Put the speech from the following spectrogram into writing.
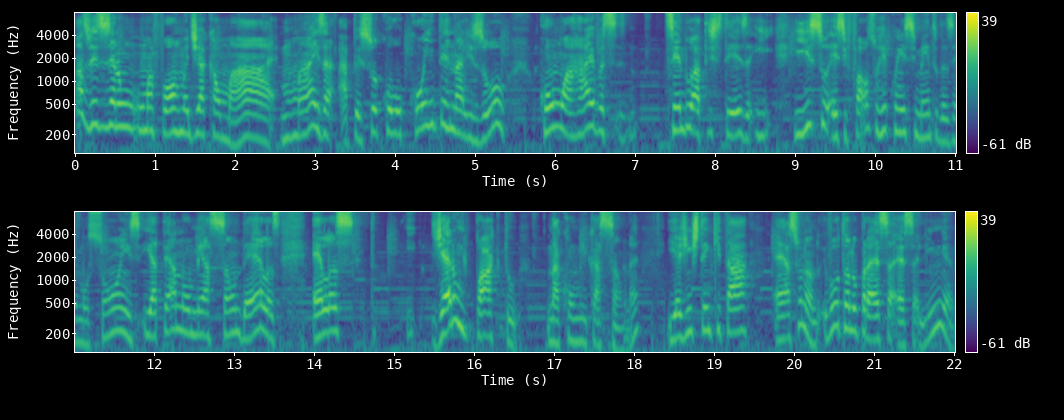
Às vezes era um, uma forma de acalmar, mas a, pessoa colocou internalizou como a raiva sendo a tristeza. E, e, isso, esse falso reconhecimento das emoções e até a nomeação delas, elas geram impacto na comunicação, né? E a gente tem que estar tá é, acionando. E voltando para essa, essa linha,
